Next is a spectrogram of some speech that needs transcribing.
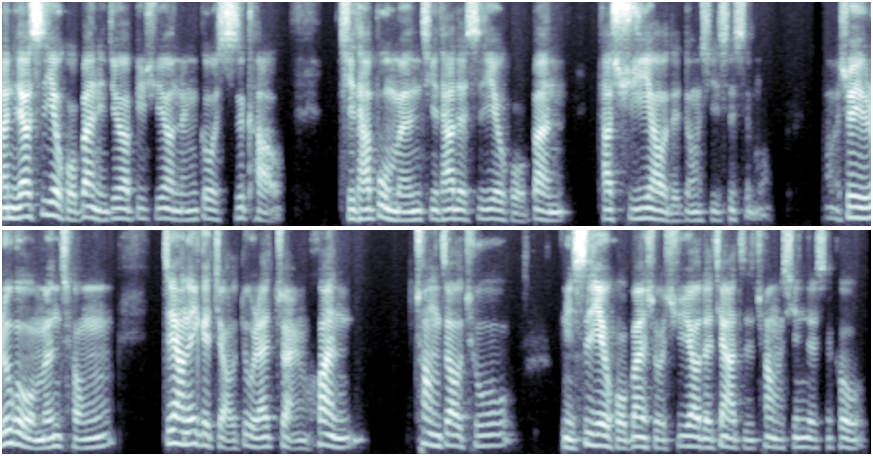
那你要事业伙伴，你就要必须要能够思考。其他部门、其他的事业伙伴，他需要的东西是什么啊？所以，如果我们从这样的一个角度来转换，创造出你事业伙伴所需要的价值创新的时候，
